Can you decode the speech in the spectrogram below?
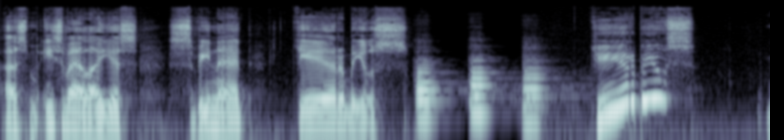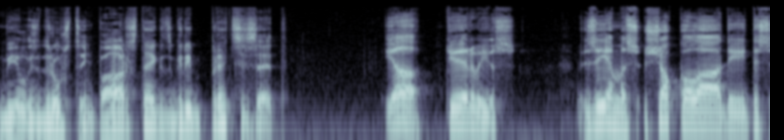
esmu izvēlējies svinēt ķirbjus. Ķirbjus? Vīlis drusciņš pārsteigts grib precizēt. Jā, ķirbjus ziemas šokolādītes,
